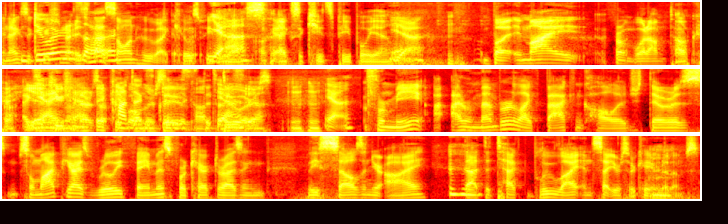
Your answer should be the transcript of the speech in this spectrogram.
an executioner doers isn't that are- someone who like kills people Yeah. Yes. okay Executes people. Yeah. yeah, but in my from what i'm talking Okay. about Yeah, yeah. executioners are people who Context do clues. the context, doers Yeah. Mhm. Yeah. for me I- i remember like back in college there was so my pi is really famous for characterizing these cells in your eye Mm-hmm. that detect blue light and set your circadian Mm. rhythms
